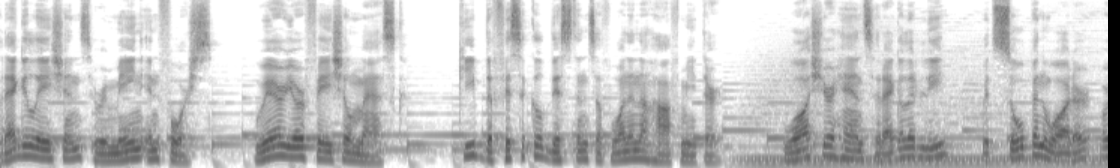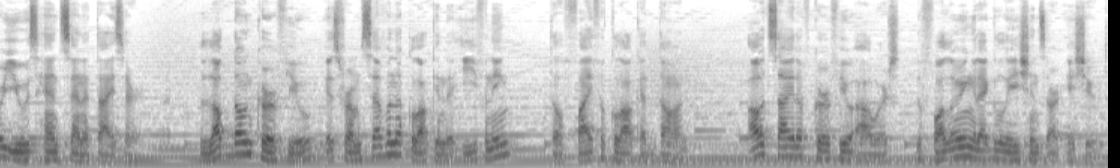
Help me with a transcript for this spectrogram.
regulations remain in force. Wear your facial mask. Keep the physical distance of 1.5 meter. Wash your hands regularly with soap and water or use hand sanitizer. Lockdown curfew is from 7 o'clock in the evening till 5 o'clock at dawn. Outside of curfew hours, the following regulations are issued.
